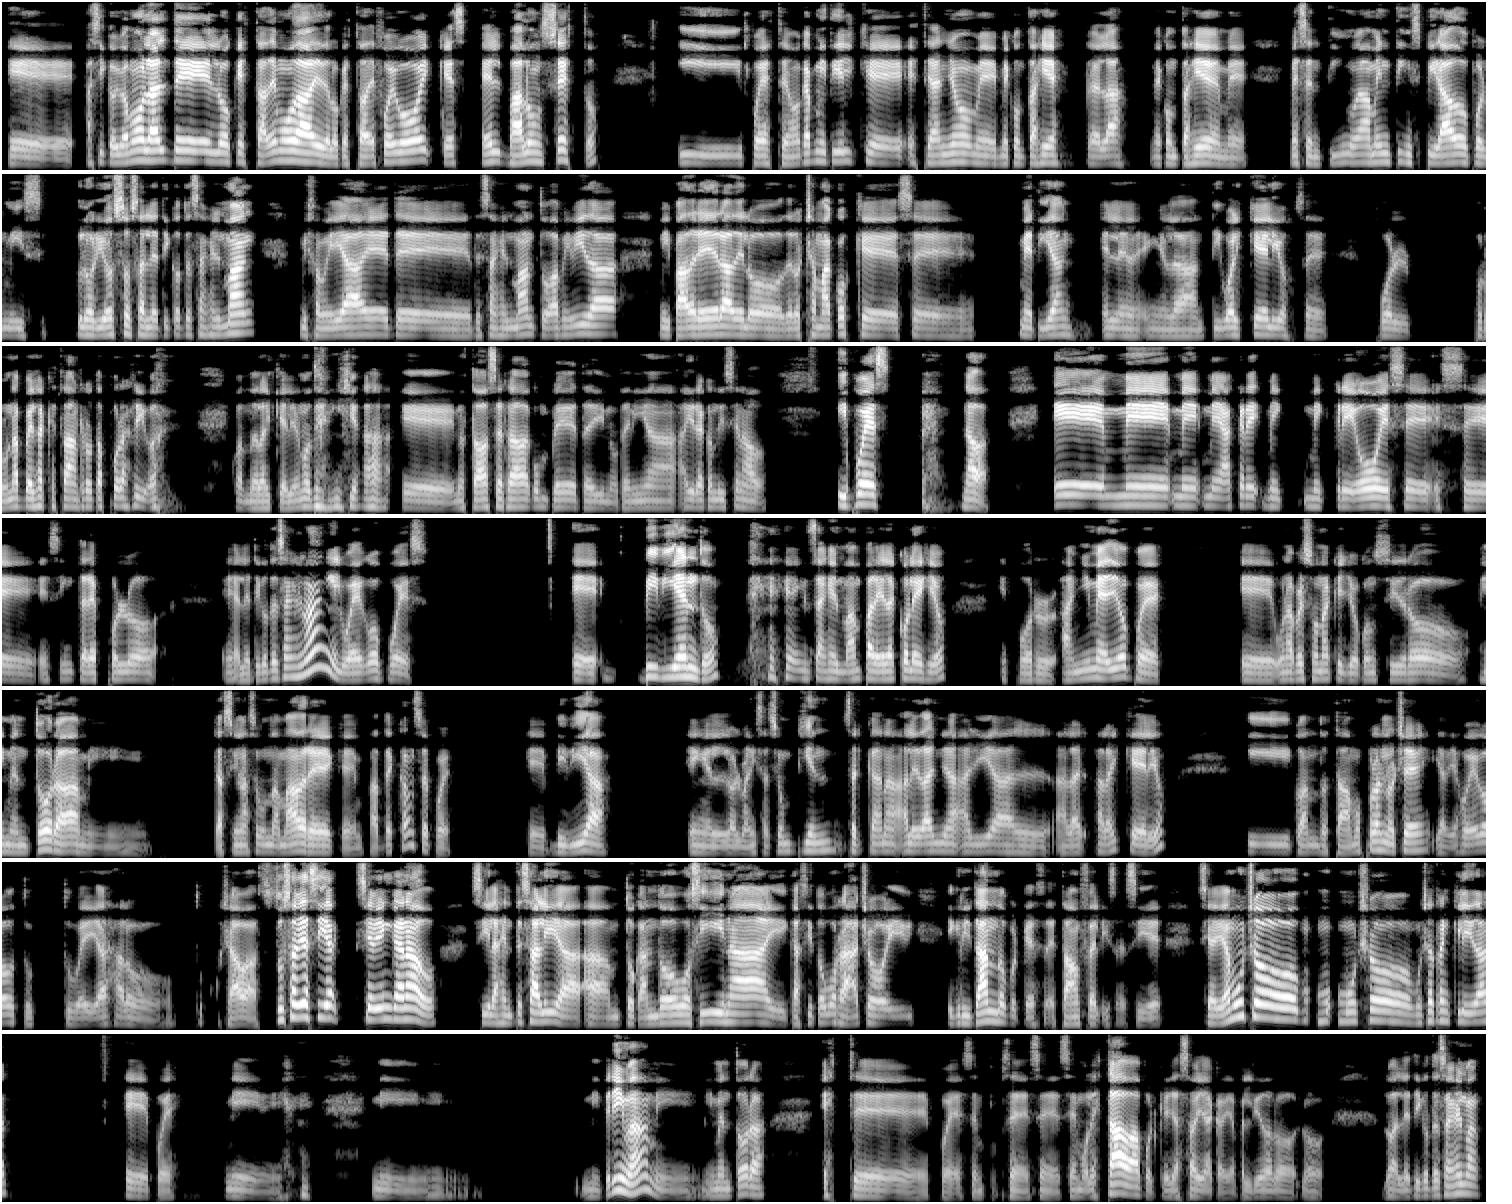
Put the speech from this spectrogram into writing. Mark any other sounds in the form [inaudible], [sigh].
Eh, así que hoy vamos a hablar de lo que está de moda y de lo que está de fuego hoy, que es el baloncesto. Y pues tengo que admitir que este año me, me contagié, verdad. Me contagié, me, me sentí nuevamente inspirado por mis gloriosos atléticos de San Germán. Mi familia es de, de San Germán toda mi vida. Mi padre era de, los de los chamacos que se metían en, en el antiguo Arquelio se, por, por unas velas que estaban rotas por arriba, [laughs] cuando el alquilio no tenía, eh, no estaba cerrada completa y no tenía aire acondicionado. Y pues, [clears throat] nada, eh, me, me, me, creó ese, ese, ese interés por los eh, Atléticos de San Germán y luego pues viviendo [laughs] en San Germán para ir al colegio por año y medio pues eh, una persona que yo considero mi mentora, mi casi una segunda madre que en paz descanse, pues eh, vivía en la urbanización bien cercana, aledaña allí al, al, al Arquelio. Y cuando estábamos por las noches y había juegos, tú, tú veías a los. Tú escuchabas. Tú sabías si, si habían ganado, si la gente salía tocando bocina y casi todo borracho y, y gritando porque estaban felices. Si, si había mucho, mucho, mucha tranquilidad, eh, pues mi, [laughs] mi, mi prima, mi, mi mentora, este, pues se, se, se, molestaba porque ya sabía que había perdido los, los, los Atléticos de San Germán.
